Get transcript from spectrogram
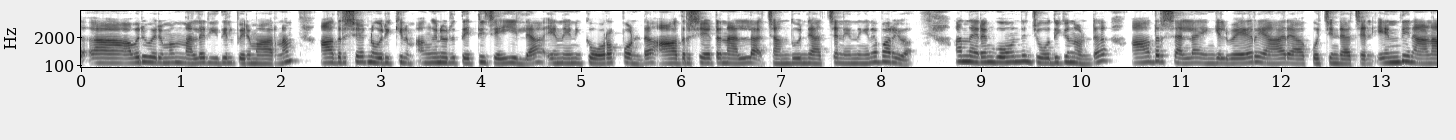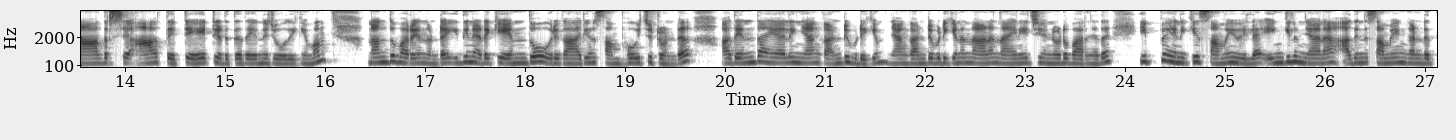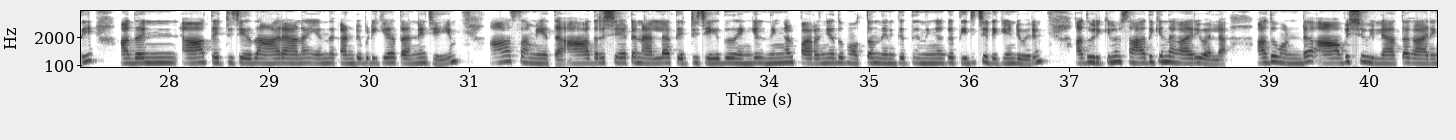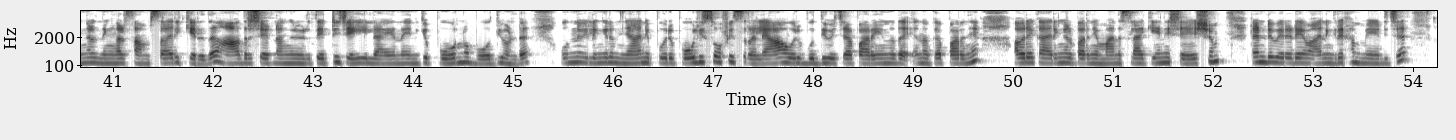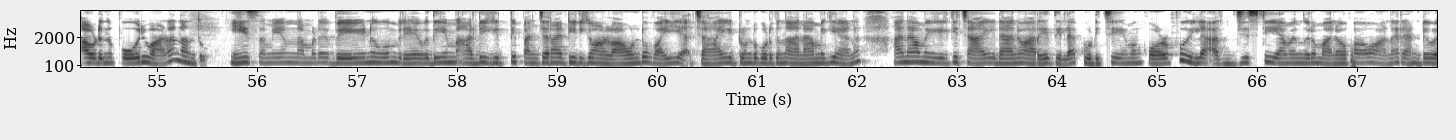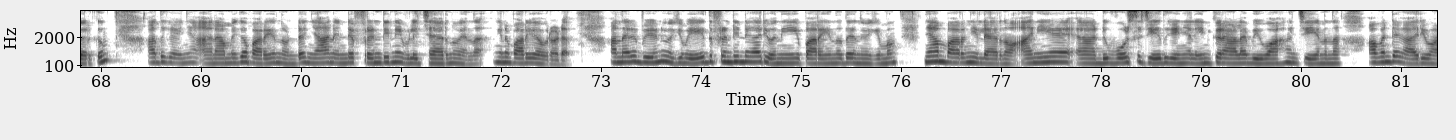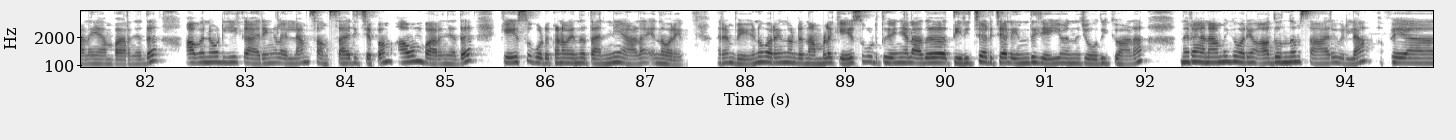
അവർ വരുമ്പം നല്ല രീതിയിൽ പെരുമാറണം. ആദർശേട്ടൻ ഒരിക്കലും അങ്ങനെ ഒരു തെറ്റ് ചെയ്യില്ല എന്ന് എനിക്ക് ഉറപ്പുണ്ട്. ആദർശേട്ടനല്ല ചന്തുവിന്റെ അച്ഛൻ എന്നിങ്ങനെ പറയുക അന്നേരം ഗോവിന്ദൻ ചോദിക്കുന്നുണ്ട് ആദർശല്ല എങ്കിൽ വേറെ ആരാ കൊച്ചിന്റെ അച്ഛൻ? എന്തിനാണ് ആദർശ് ആ തെറ്റ് ഏറ്റെടുത്തത്? എന്ന് ചോദിക്കുമ്പം നന്ദു പറയുന്നുണ്ട് ഇതിനിടയ്ക്ക് എന്തോ ഒരു കാര്യം സംഭവിച്ചിട്ടുണ്ട്. അതെന്തായാലും ഞാൻ കണ്ടുപിടിക്കും. ഞാൻ കണ്ടുപിടിക്കണം എന്നാണ് നയനേച്ചി എന്നോട് പറഞ്ഞത്. ഇപ്പം എനിക്ക് സമയമില്ല. എങ്കിലും ഞാൻ അതിന് സമയം കണ്ടെത്തി അതെ ആ തെറ്റ് ചെയ്തത് ആരാണ് എന്ന് കണ്ടുപിടിക്കുക തന്നെ ചെയ്യും. ആ സമയത്ത് ആദർശേട്ടനല്ല തെറ്റ് ചെയ്തതെങ്കിൽ നിങ്ങൾ പറഞ്ഞത് മൊത്തം നിനക്ക് നിങ്ങൾക്ക് തിരിച്ചെടുക്കേണ്ടി വരും. അതൊരിക്കലും സാധിക്കുന്ന കാര്യമല്ല. അതുകൊണ്ട് ആവശ്യമില്ലാത്ത കാര്യങ്ങൾ നിങ്ങൾ സംസാരിക്കരുത്. ആദർശേട്ടൻ അങ്ങനെ ഒരു തെറ്റ് ചെയ്യില്ല എന്ന് എനിക്ക് പൂർണ ബോധ്യമുണ്ട്. ഒന്നുമില്ലെങ്കിലും ഞാനിപ്പോൾ ഒരു പോലീസ് ഓഫീസറല്ലേ ആ ഒരു ബുദ്ധി വെച്ചാൽ പറയുന്നത് എന്നൊക്കെ പറഞ്ഞ് അവരെ കാര്യങ്ങൾ പറഞ്ഞ് മനസ്സിലാക്കിയതിന് ശേഷം രണ്ടുപേരുടെയും അനുഗ്രഹം മേടിച്ച് അവിടുന്ന് പോരുവാണ് നന്ദു. ഈ സമയം നമ്മുടെ വേണുവും രേവതിയും അടികിട്ടി പഞ്ചറായിട്ടിരിക്കുവാണല്ലോ. അതുകൊണ്ട് വയ്യ ചായ ഇട്ടുകൊണ്ട് കൊടുക്കുന്ന അനാമികയാണ്. അനാമികയ്ക്ക് ചായ ഇടാനും അറിയത്തില്ല. കുടിച്ച് കഴിയുമ്പം കുഴപ്പമില്ല. അഡ്ജസ്റ്റ് ചെയ്യാമെന്നൊരു മനോഭാവമാണ് രണ്ടുപേർക്കും. അത് കഴിഞ്ഞ് അനാമിക പറയുന്നുണ്ട് ഞാൻ എന്റെ ഫ്രണ്ടിനെ വിളിച്ചായിരുന്നു എന്ന്. ഇങ്ങനെ പറയും അവരോട്. അന്നേരം വേണു ചോദിക്കുമ്പോൾ ഏത് ഫ്രണ്ടിന്റെ കാര്യമാണ് നീ പറയുന്നത്? എന്ന് ചോദിക്കുമ്പം ഞാൻ പറഞ്ഞില്ലായിരുന്നോ. അനിയെ ഡിവോഴ്സ് ചെയ്ത് കഴിഞ്ഞാൽ എനിക്കൊരാളെ വിവാഹം ചെയ്യണമെന്ന് അവന്റെ കാര്യമാണ് ഞാൻ പറഞ്ഞത്. അവനോട് ഈ കാര്യങ്ങളെല്ലാം സംസാരിച്ചപ്പം അവൻ പറഞ്ഞത് കേസ് കൊടുക്കണമെന്ന് തന്നെയാണ് എന്ന് പറയും. അന്നേരം വേണു പറയുന്നുണ്ട് നമ്മൾ കേസ് കൊടുത്തു കഴിഞ്ഞാൽ അത് തിരിച്ചടിച്ചാൽ എന്ത് ചെയ്യും എന്ന് ചോദിക്കുവാണ്. അന്നേരം അനാമിക പറയും അതൊന്നും സാരമില്ല.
